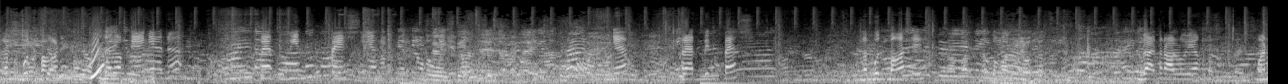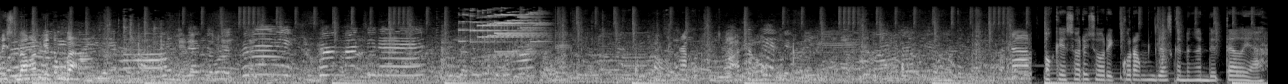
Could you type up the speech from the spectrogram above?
lembut banget dalamnya ini ada red bean paste nya tuh. Red bean paste lembut banget sih. Nggak terlalu yang manis banget gitu nggak Oke, okay, sorry sorry, kurang menjelaskan dengan detail ya.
